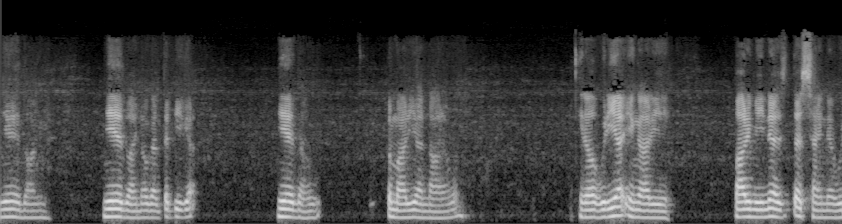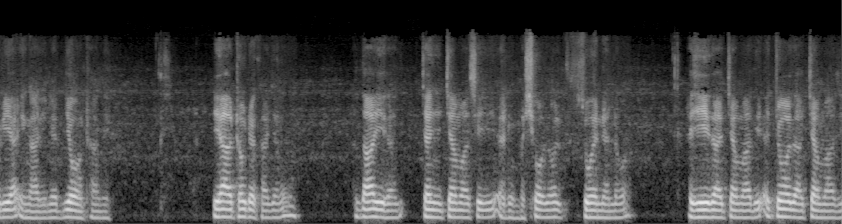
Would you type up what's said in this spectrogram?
မြဲသွားပြီ မြဲသွားတော့ကတတိကမြဲသွားပမာရိယလာတော့ဗောဒီတော့ဝိရိယအင်္ဂါတွေပါရမီနဲ့သက်ဆိုင်တဲ့ဝိရိယအင်္ဂါတွေလည်းပြောထားတယ်တရားထုတ်တဲ့ခါကျတော့အသားရည်ကကြံ့ကြံ့ပါစေအဲ့လိုမလျှော်တော့ဇွဲနဲ့တော့အရေးသာကြံ့ပါစေအကျော်သာကြံ့ပါစေ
